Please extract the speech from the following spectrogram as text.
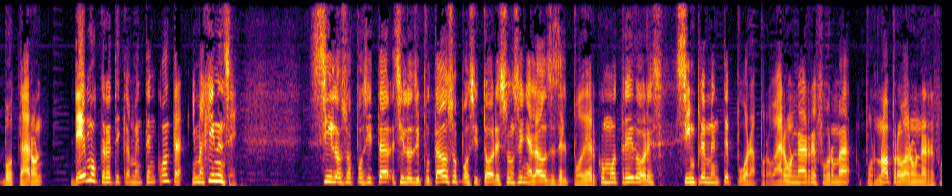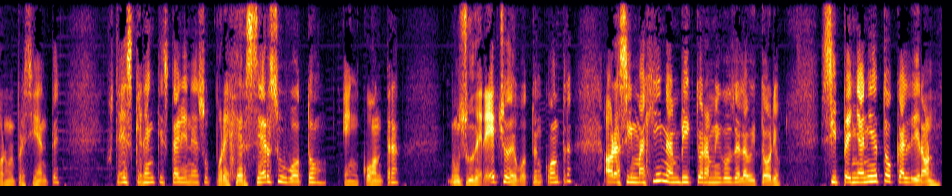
votaron democráticamente en contra. Imagínense, si los, si los diputados opositores son señalados desde el poder como traidores, simplemente por aprobar una reforma, por no aprobar una reforma del presidente, ¿ustedes creen que está bien eso? Por ejercer su voto en contra, su derecho de voto en contra. Ahora, ¿se imaginan, Víctor, amigos del auditorio, si Peña Nieto Calderón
